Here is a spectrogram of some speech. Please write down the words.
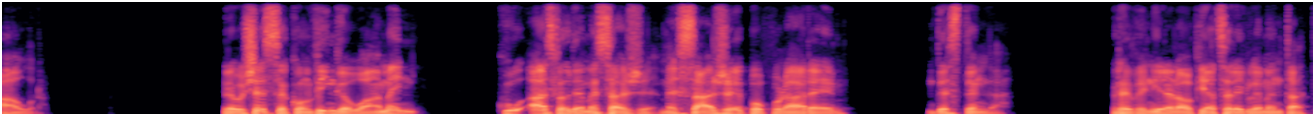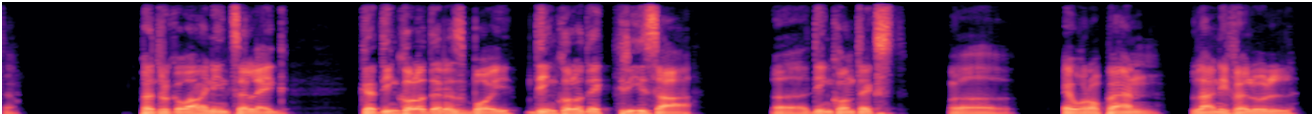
Aur. Reușesc să convingă oameni cu astfel de mesaje, mesaje populare de stânga. Revenirea la o piață reglementată. Pentru că oamenii înțeleg că dincolo de război, dincolo de criza uh, din context uh, european la nivelul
